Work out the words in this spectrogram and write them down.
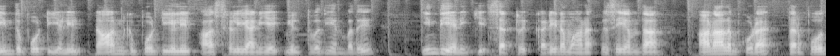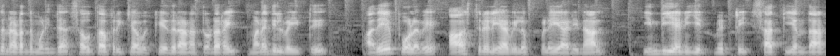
ஐந்து போட்டிகளில் நான்கு போட்டிகளில் ஆஸ்திரேலிய அணியை வீழ்த்துவது என்பது இந்திய அணிக்கு சற்று கடினமான விஷயம்தான். ஆனாலும் கூட தற்போது நடந்து முடிந்த சவுத் ஆப்பிரிக்காவுக்கு எதிரான தொடரை மனதில் வைத்து அதே போலவே ஆஸ்திரேலியாவிலும் விளையாடினால் இந்திய அணியின் வெற்றி சாத்தியம்தான்.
